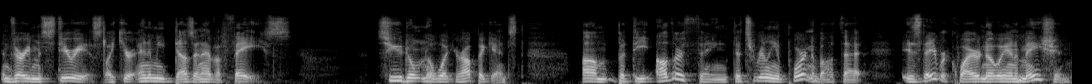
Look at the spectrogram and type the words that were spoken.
and very mysterious, like your enemy doesn't have a face. So you don't know what you're up against. Um, but the other thing that's really important about that is they require no animation.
